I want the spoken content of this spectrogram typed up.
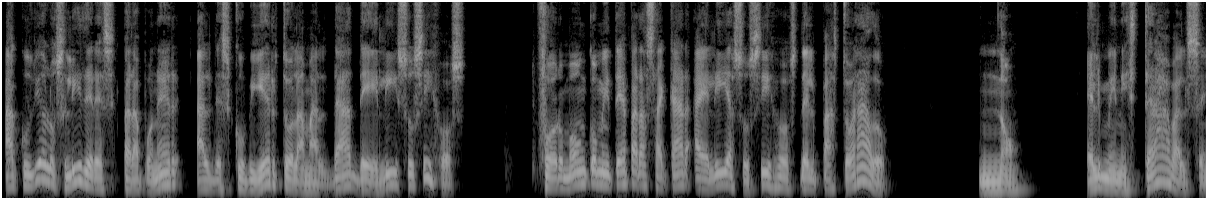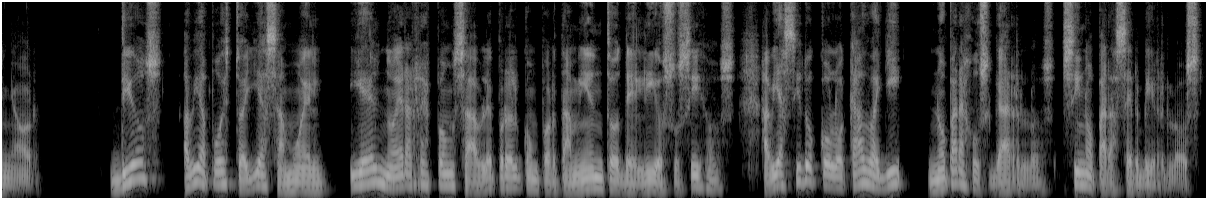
Acudió a los líderes para poner al descubierto la maldad de Elí y sus hijos. Formó un comité para sacar a Elí y a sus hijos del pastorado. No, él ministraba al Señor. Dios había puesto allí a Samuel y él no era responsable por el comportamiento de Elí o sus hijos. Había sido colocado allí no para juzgarlos, sino para servirlos.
